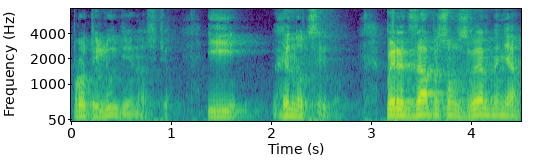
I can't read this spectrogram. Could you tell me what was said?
проти людяності і геноцидом. Перед записом звернення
